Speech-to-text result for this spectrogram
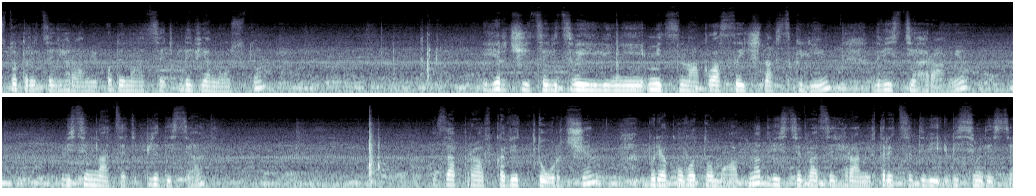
130 грамів 11,90. Гірчиця від своєї лінії міцна, класична в склі. 200 грамів. 18,50. Заправка від Турчин, буряково-томатна. 220 грамів. 32,80.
